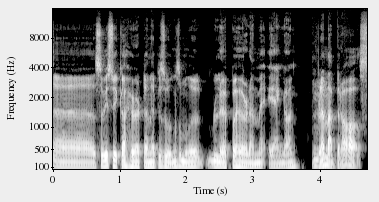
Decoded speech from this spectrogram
Eh, så hvis du ikke har hørt den episoden, så må du løpe og høre den med en gang. For den er bra, ass.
